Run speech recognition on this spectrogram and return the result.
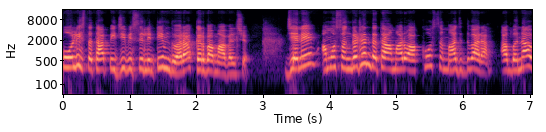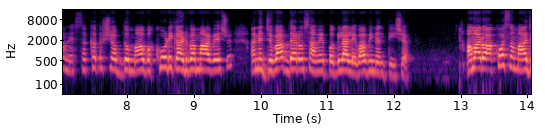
પોલીસ તથા પીજીવીસીએલની ટીમ દ્વારા કરવામાં આવેલ છે. જેને અમો સંગઠન તથા અમારો આખો સમાજ દ્વારા આ બનાવને સખત શબ્દોમાં વખોડી કાઢવામાં આવે છે અને જવાબદારો સામે પગલાં લેવા વિનંતી છે. અમારો આખો સમાજ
